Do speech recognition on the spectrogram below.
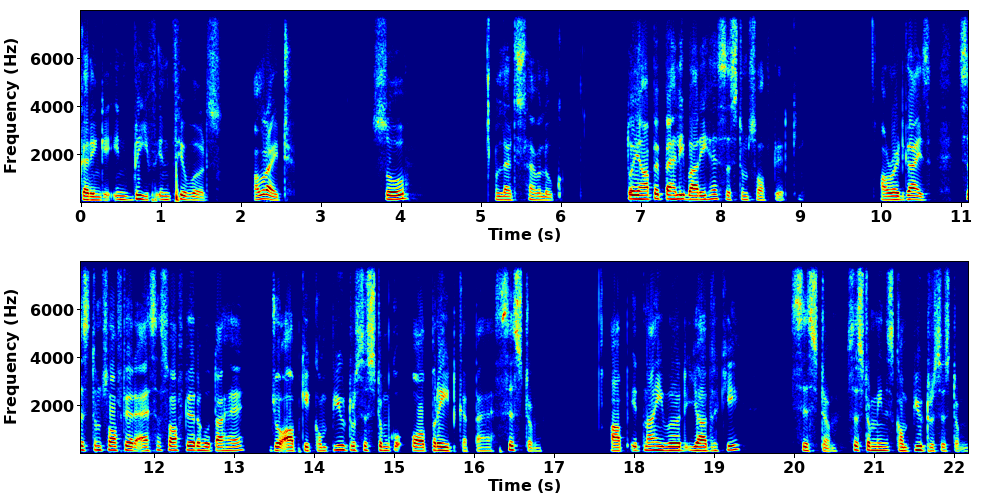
करेंगे in brief in few words all right so let's have a look तो यहाँ पे पहली बारी है सिस्टम सॉफ्टवेयर की. ऑलराइट गाइज़ सिस्टम सॉफ्टवेयर ऐसा सॉफ्टवेयर होता है जो आपके कंप्यूटर सिस्टम को ऑपरेट करता है. सिस्टम आप इतना ही वर्ड याद रखिए. System system means computer system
